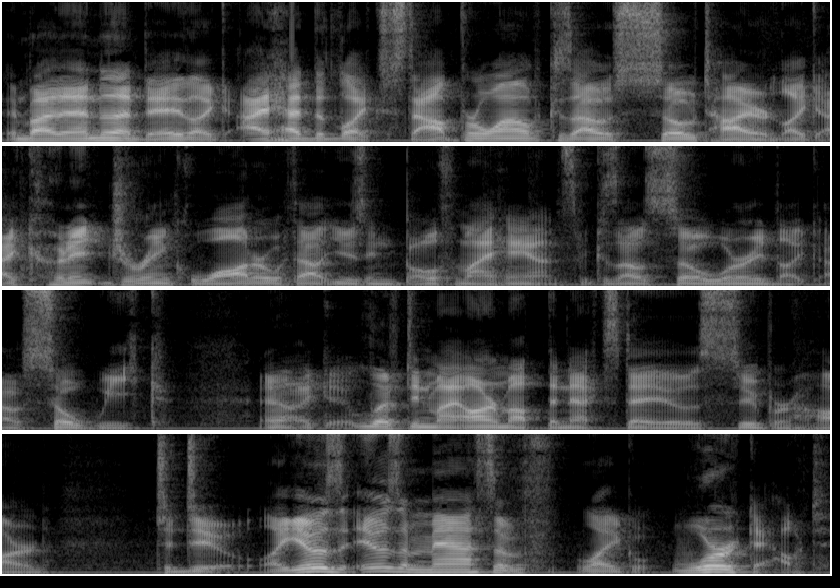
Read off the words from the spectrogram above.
And by the end of that day, like I had to like stop for a while because I was so tired. Like I couldn't drink water without using both my hands because I was so worried. Like I was so weak, and like lifting my arm up the next day, it was super hard to do. Like it was it was a massive like workout,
